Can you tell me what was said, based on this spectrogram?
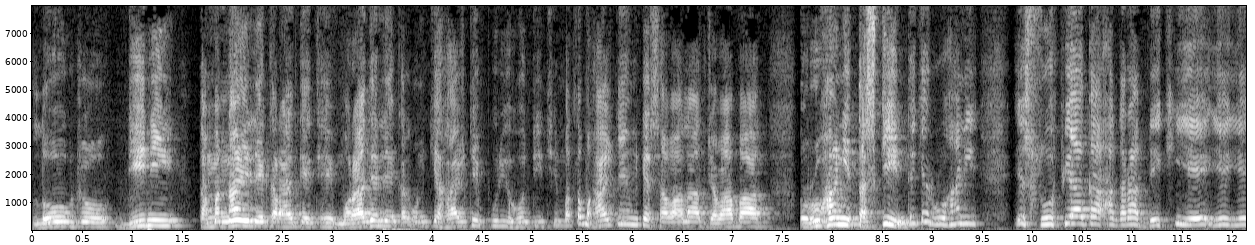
लोग जो दीनी तमन्नाएँ लेकर आते थे, मुरादे लेकर, उनकी हाजतें पूरी होती थी। मतलब हाजतें उनके सवाल जवाब रूहानी तस्कीन। देखिए, रूहानी इस सूफिया का अगर आप देखिए ये ये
